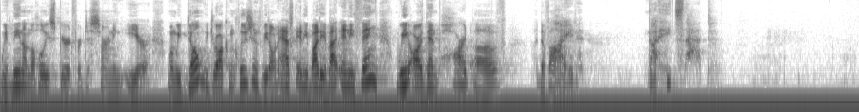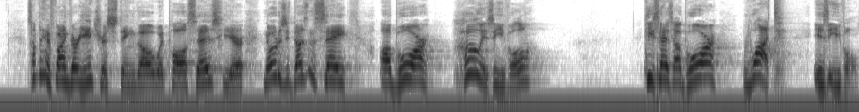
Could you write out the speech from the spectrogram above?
we lean on the Holy Spirit for discerning ear. When we don't, we draw conclusions. We don't ask anybody about anything. We are then part of a divide. God hates that. Something I find very interesting, though, what Paul says here. Notice it doesn't say, abhor who is evil he says, abhor what is evil.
